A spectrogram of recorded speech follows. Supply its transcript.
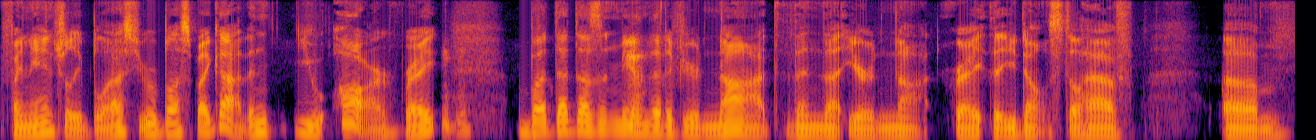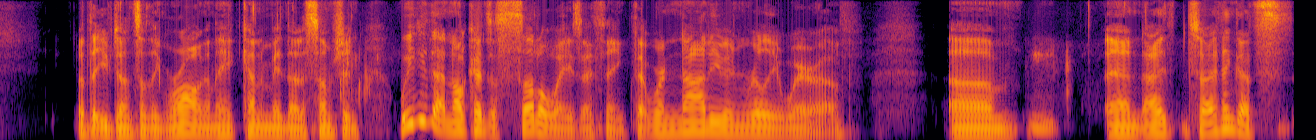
financially blessed, you were blessed by God, and you are, right? Mhm. But that doesn't mean Yeah. that if you're not, then that you're not, right? That you don't still have, um, or that you've done something wrong, and they kind of made that assumption. We do that in all kinds of subtle ways, I think, that we're not even really aware of. Um, Mm. and I, so I think that's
